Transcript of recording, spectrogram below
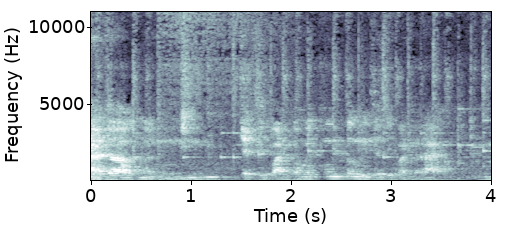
อาจจะเหมือน70วันก็ไม่ต้องต้องถึง70วันก็ได้ครับ อื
